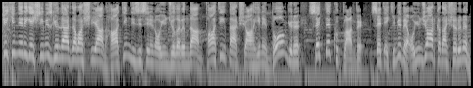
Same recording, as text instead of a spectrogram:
Çekimleri geçtiğimiz günlerde başlayan Hakim dizisinin oyuncularından Fatih Berk Şahin'in doğum günü sette kutlandı. Set ekibi ve oyuncu arkadaşlarının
